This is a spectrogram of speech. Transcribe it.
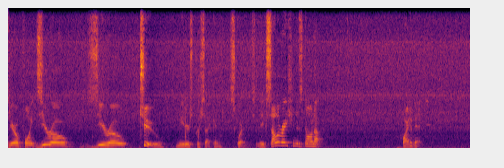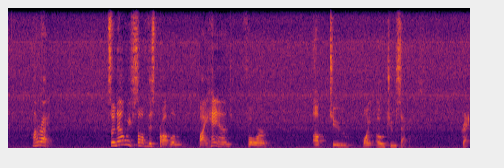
Zero point zero zero two meters per second squared. So the acceleration has gone up quite a bit. All right. So now we've solved this problem by hand for up to 0.02 seconds. Great.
